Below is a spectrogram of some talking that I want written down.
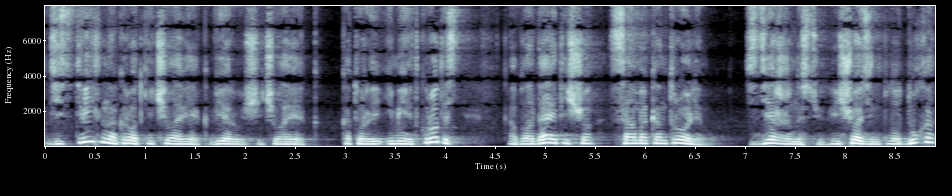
Действительно кроткий человек, верующий человек, который имеет кротость, обладает еще самоконтролем, сдержанностью, еще один плод духа,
